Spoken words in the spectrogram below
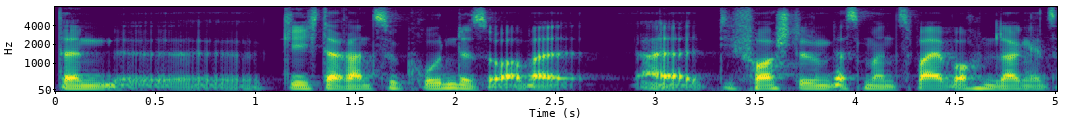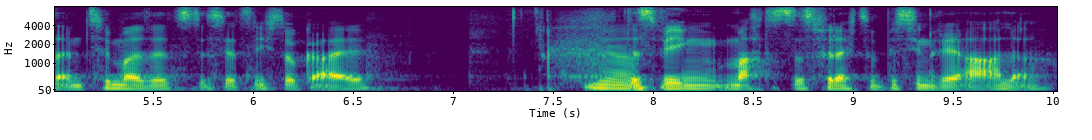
dann äh, gehe ich daran zugrunde so. Aber äh, die Vorstellung, dass man zwei Wochen lang in seinem Zimmer sitzt, ist jetzt nicht so geil. Ja. Deswegen macht es das vielleicht so ein bisschen realer,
